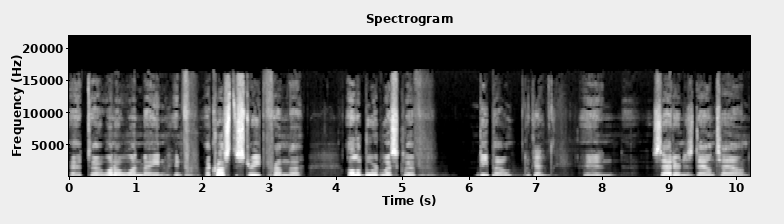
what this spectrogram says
at uh, 101 Main in, across the street from the all aboard Westcliffe Depot. Okay. And Saturn is downtown.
